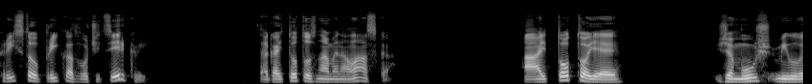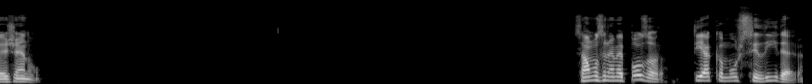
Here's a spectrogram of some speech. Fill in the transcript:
Kristov príklad voči církvi, tak aj toto znamená láska. A aj toto je, že muž miluje ženu. Samozrejme pozor, ty ako muž si líder.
